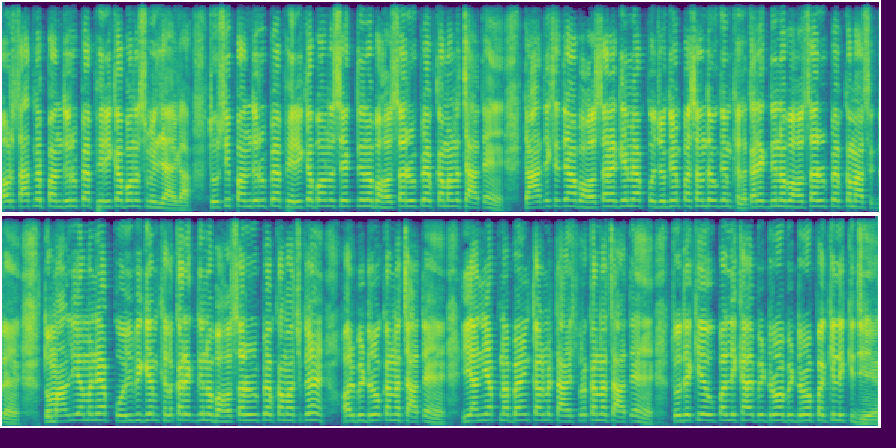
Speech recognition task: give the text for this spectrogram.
और साथ में पंद्रह रुपया फ्री का बोनस मिल जाएगा। तो उसी पंद्रह रुपया फ्री का बोनस एक दिन में बहुत सारे रुपये कमाना चाहते हैं। तो आप देख सकते हैं बहुत सारा गेम है, आपको जो गेम पसंद है वो गेम खेलकर एक दिन में बहुत सारे रुपये आप कमा सकते हैं। तो मान लिया मैंने, आप कोई भी गेम खेलकर एक दिन में बहुत सारे रुपये आप कमा चुके हैं और विड्रॉ करना चाहते हैं। यानी अपना बैंक अकाउंट में ट्रांसफ़र करना चाहते हैं। तो देखिए, ऊपर लिखा है विड्रॉ विड्रॉ पर क्लिक कीजिए।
